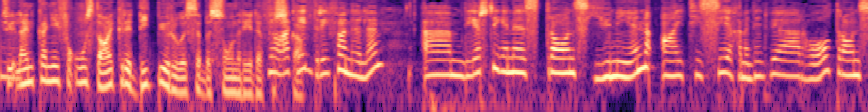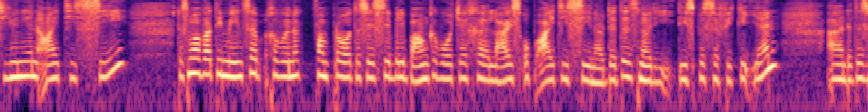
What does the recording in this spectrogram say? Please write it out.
So Elyn, kan jy vir ons daai kredietburo's se besonderhede verskaf? Ja, ek het drie van hulle. Ehm um, die eerste een is TransUnion ITC. Ek gaan dit net weer herhaal. TransUnion ITC. Dis maar wat die mense gewoonlik van praat as jy sê by die banke word jy gelys op ITC. Nou dit is nou die die spesifieke een. Uh dit is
